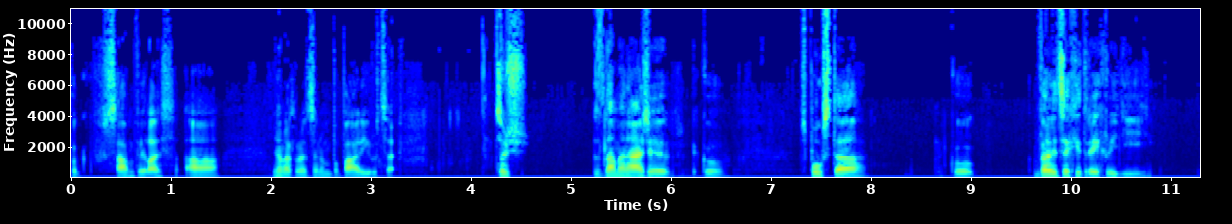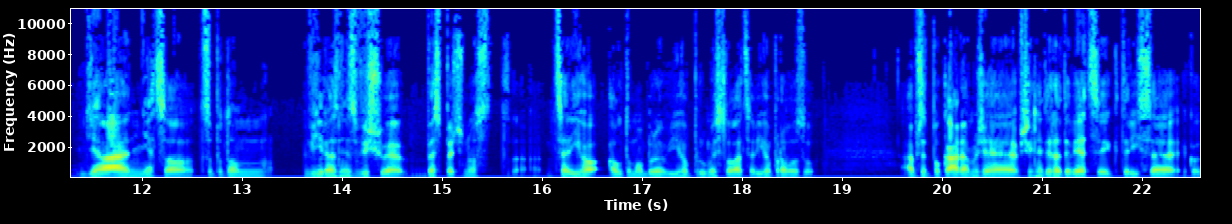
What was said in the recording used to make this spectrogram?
pak sám vylez a měl nakonec jenom popálí ruce. Což znamená, že jako spousta jako velice chytrých lidí dělá něco, co potom výrazně zvyšuje bezpečnost celého automobilového průmyslu a celého provozu. A předpokládám, že všechny tyhle ty věci, které se, jako,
